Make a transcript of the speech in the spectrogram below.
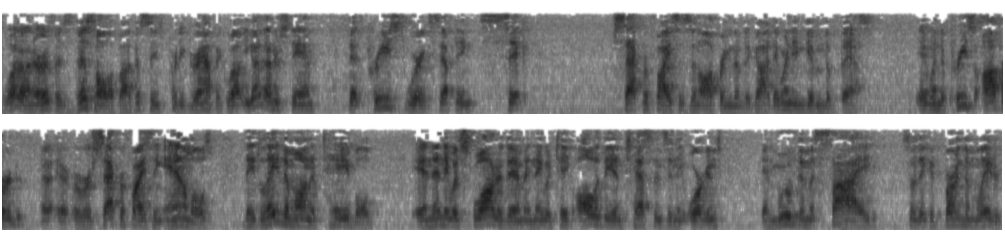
what on earth is this all about? This seems pretty graphic. Well, you got to understand that priests were accepting sick sacrifices and offering them to God. They weren't even given the best. And when the priests offered uh, or were sacrificing animals, they'd lay them on a table and then they would slaughter them and they would take all of the intestines and the organs and move them aside so they could burn them later.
